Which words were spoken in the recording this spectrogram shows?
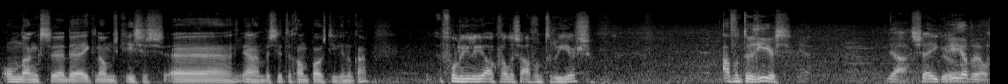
Ondanks de economische crisis. ja, we zitten gewoon positief in elkaar. Voelen jullie ook wel eens avonturiers? Avonturiers? Ja. Ja, zeker wel. wel.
